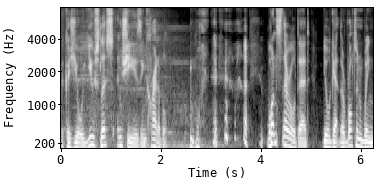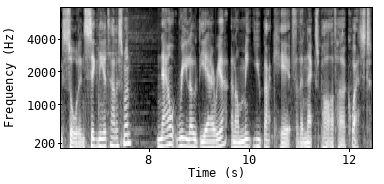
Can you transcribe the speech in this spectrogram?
because you're useless and she is incredible. Once they're all dead, you'll get the Rotten Winged Sword Insignia Talisman. Now reload the area and I'll meet you back here for the next part of her quest.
